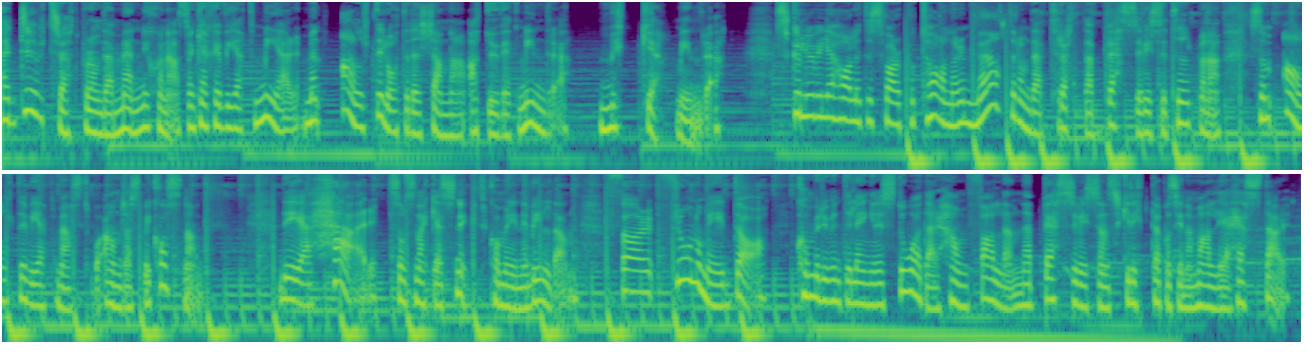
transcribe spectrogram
Är du trött på de där människorna som kanske vet mer men alltid låter dig känna att du vet mindre? Mycket mindre. Skulle du vilja ha lite svar på tal när du möter de där trötta besserwisser-typerna som alltid vet mest på andras bekostnad? Det är här som Snacka snyggt kommer in i bilden. För från och med idag kommer du inte längre stå där handfallen när besserwissern skrittar på sina malliga hästar.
